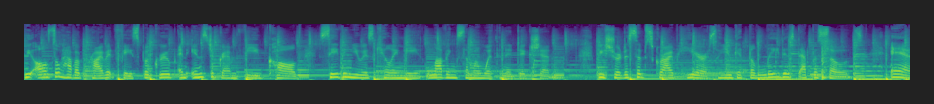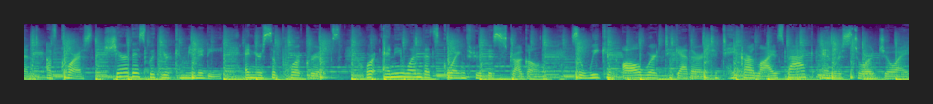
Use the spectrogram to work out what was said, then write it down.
We also have a private Facebook group and Instagram feed called Saving You is Killing Me Loving Someone with an Addiction. Be sure to subscribe here so you get the latest episodes. And, of course, share this with your community and your support groups or anyone that's going through this struggle so we can all work together to take our lives back and restore joy.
